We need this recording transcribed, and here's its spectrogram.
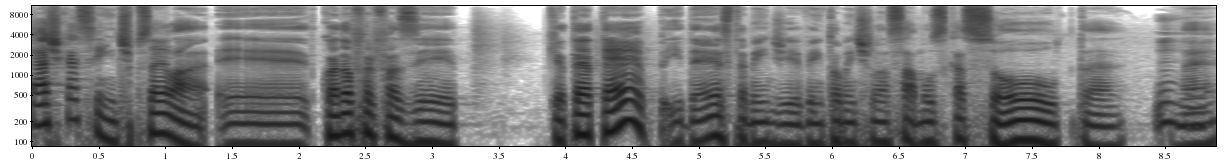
Acho que assim, tipo, sei lá, é, quando eu for fazer. Que eu tenho até ideias também de eventualmente lançar música solta, Uhum. né?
